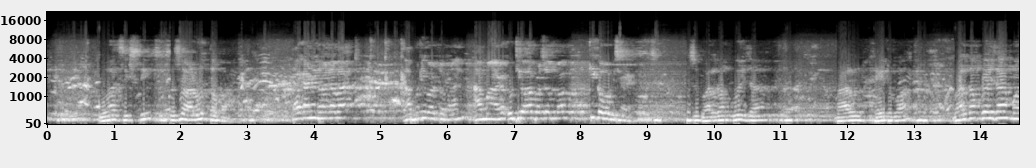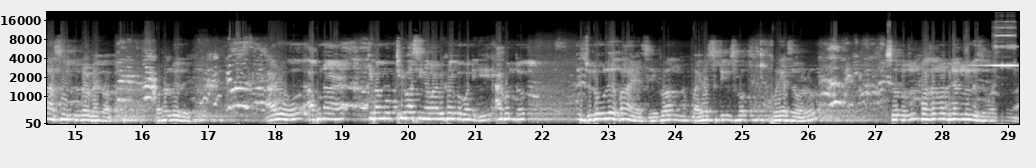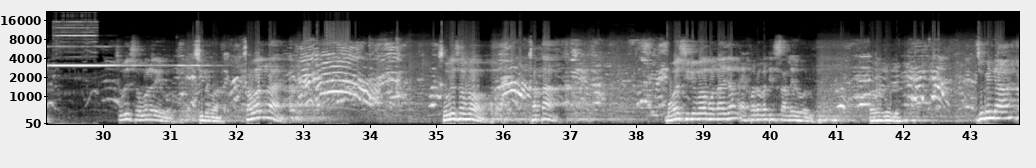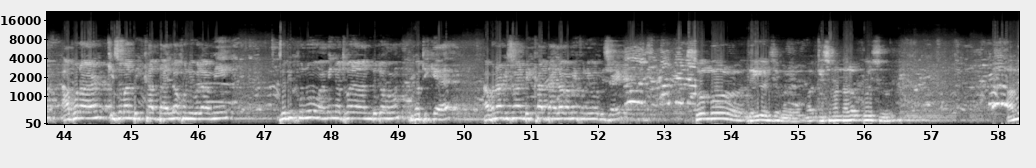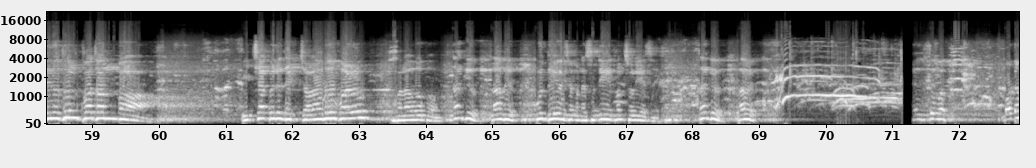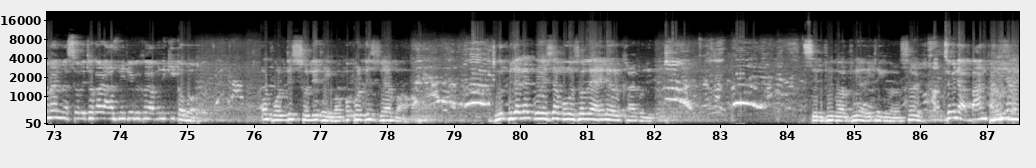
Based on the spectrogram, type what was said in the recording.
ওৱান ছিক্সটি কৈছোঁ আৰু টপা। তাৰ কাৰণে ধন্যবাদ। আপুনি বৰ্তমান আমাৰ উঠি অহা প্ৰজন্মক কি ক'ব বিচাৰে? কৈছোঁ ভাল কাম কৰি যা। ভাল হেৰি তোমাৰ ভাল কাম কৰি যা মই আছোঁ তোৰ বেগত কথাটো আৰু আপোনাৰ কিবা মুক্তি হোৱা চিনেমাৰ বিষয়ে ক'ব নেকি? আগন্তুক জুলু বুলি এখন আহি আছে এইখন বাহিৰত শ্বুটিং হৈ আছে বাৰু। চ' নতুন প্ৰজন্মবিলাক লৈ লৈছোঁ মই চিনেমা চবেই চাব লাগিব চিনেমা চাব নাই? চবেই চাব? খাটা মই চিনেমা বনাই যাম এশ টকা দি চালেই হ'ল। জুবিন দা আপোনাৰ কিছুমান বিখ্যাত ডাইলগ শুনিবলৈ আমি যদি শুনো আমি নথৈ আনন্দিত হ'ম গতিকে আপোনাৰ কিছুমান বিখ্যাত ডাইলগ আমি শুনিব বিচাৰিম। চ' মোৰ দেৰি হৈছে বাৰু মই কিছুমান ডালক কৈছোঁ। আমি নতুন প্ৰজন্ম ইচ্ছা কৰিলে দেখ জ্বলাবও পাৰোঁ সলাবও পাৰোঁ থেংক ইউ লাভ ইউ মোৰ দেৰি হৈছে মানে শ্বুটিং এখন চলি আছে। থেংক ইউ লাভ ইউ বৰ্তমান চলি থকা ৰাজনীতিৰ বিষয়ে আপুনি কি ক'ব? পলিটিক্স চলি থাকিব মই পলিটিক্স বেয়া পাওঁ। যোনবিলাকে কৈছে মোৰ ওচৰলৈ আহিলে হ'ল খাৰ গলি। চিল্ফি বলফি আহি থাকিব আৰু চৰি জুবিন দা বানপানী যে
